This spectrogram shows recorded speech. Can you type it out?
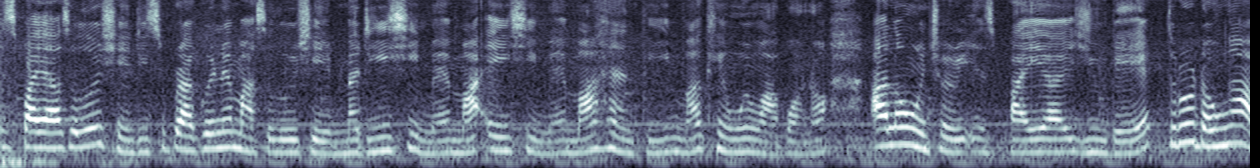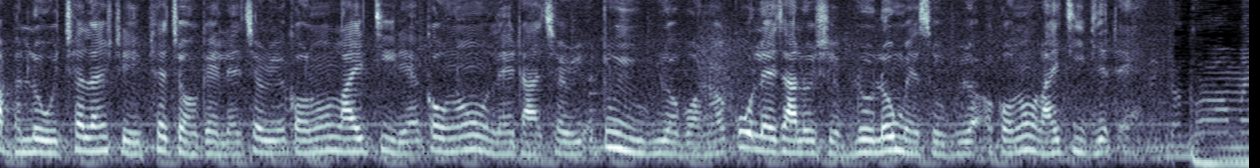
inspire ဆိုလို့ရှိရင်ဒီ super queen ထဲမှာဆိုလို့ရှိရင်မဒီရှိမယ်မအိမ်ရှိမယ်မဟန်တီမခင်ဝင်းပါပေါ့နော်အားလုံးကို cherry inspire ယူတယ်သူတို့တုန်းကဘလို့ challenge တွေဖြတ်ကျော်ခဲ့လဲ cherry အကုန်လုံး like ကြည့်တယ်အကုန်လုံးကိုလည်းဒါ cherry အတူယူပြီးတော့ပေါ့နော်ကိုယ်လည်းကြလို့ရှိရင်ဘလို့လုပ်မယ်ဆိုပြီးတော့အကုန်လုံး like ကြည့်ဖြစ်တယ် Come,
